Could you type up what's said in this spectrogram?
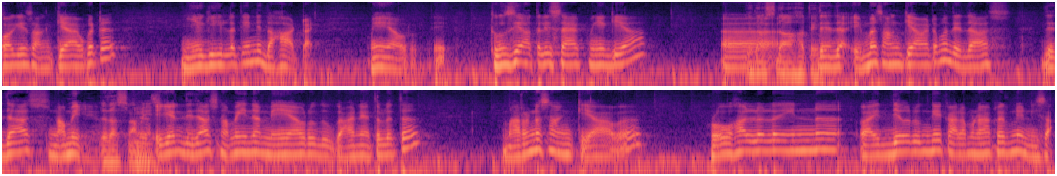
වගේ සංඛ්‍යාවකට මියගිහිල්ල තියෙන්නේ දහටයි. මේ අවුරුත්තේ තුන්සිය අතලිස් සෑක් මිය ගියා එම සංඛ්‍යාවටම දෙදස් දෙදස් නමේ දෙදස් නම ඉගෙන් දෙදස් නමේ ඉද මේ අවුරුදු ගාන ඇතුළත මරණ සංඛ්‍යාව රෝහල්වල ඉන්න වෛද්‍යවරුන්ගේ කළමනා කරණය නිසා.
